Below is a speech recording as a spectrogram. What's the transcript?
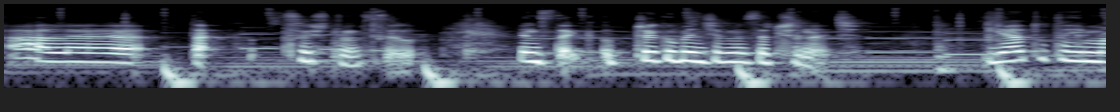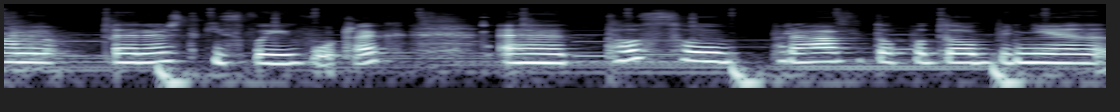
ale tak, coś w tym stylu. Więc tak, od czego będziemy zaczynać? Ja tutaj mam resztki swoich włóczek. E, to są prawdopodobnie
